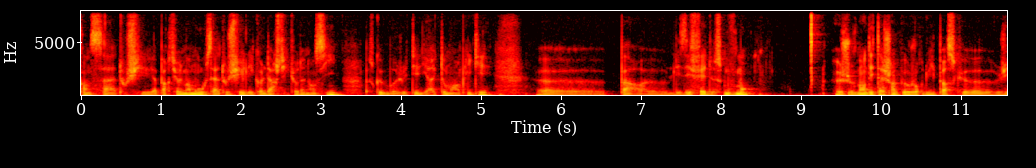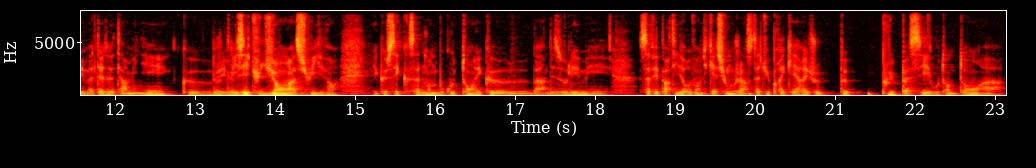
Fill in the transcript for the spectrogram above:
quand ça a touché, à partir du moment où ça a touché l'école d'architecture de Nancy, parce que j'étais directement impliqué par les effets de ce mouvement. Je m'en détache un peu aujourd'hui parce que j'ai ma thèse à terminer, que j'ai mes étudiants à suivre et que, que ça demande beaucoup de temps et que, bah, désolé, mais ça fait partie des revendications. J'ai un statut précaire et je peux plus passer autant de temps à.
